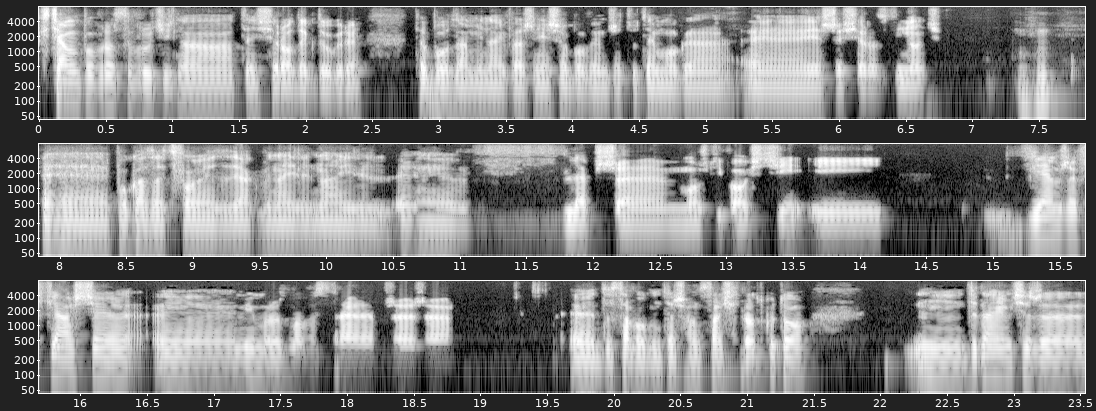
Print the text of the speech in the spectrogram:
chciałem po prostu wrócić na ten środek do gry. To było dla mnie najważniejsze, bo wiem, że tutaj mogę e, jeszcze się rozwinąć, mhm. e, pokazać swoje jakby najlepsze naj, możliwości i Wiem, że w Fiaście, y, mimo rozmowy z trenerem, że, że y, dostawałbym też szansę na środku, to wydaje mi się, że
